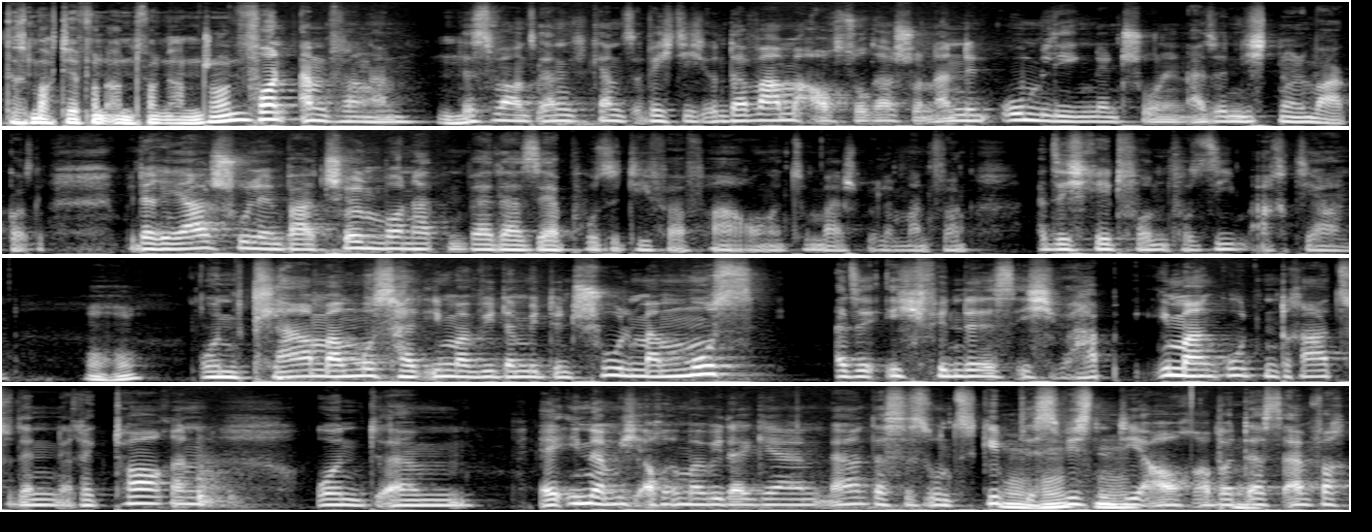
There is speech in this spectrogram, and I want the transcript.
Das macht ihr von Anfang an schon? Von Anfang an. Das war uns ganz, ganz wichtig. Und da waren wir auch sogar schon an den umliegenden Schulen, also nicht nur in Warkosl. Mit der Realschule in Bad Schönborn hatten wir da sehr positive Erfahrungen, zum Beispiel am Anfang. Also ich rede von vor sieben, acht Jahren. Und klar, man muss halt immer wieder mit den Schulen, man muss, also ich finde es, ich habe immer einen guten Draht zu den Rektoren und ähm, erinnere mich auch immer wieder gern, ja, dass es uns gibt. Das wissen die auch, aber das einfach,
